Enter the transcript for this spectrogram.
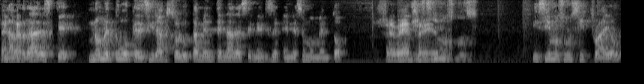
la verdad es que no me tuvo que decir absolutamente nada en ese, en ese momento. Se ven, hicimos, un, hicimos un sea trial,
